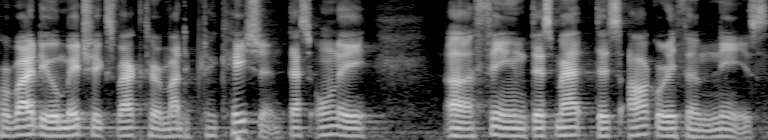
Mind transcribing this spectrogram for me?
provide you matrix vector multiplication. That's only uh, thing this, this algorithm needs.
